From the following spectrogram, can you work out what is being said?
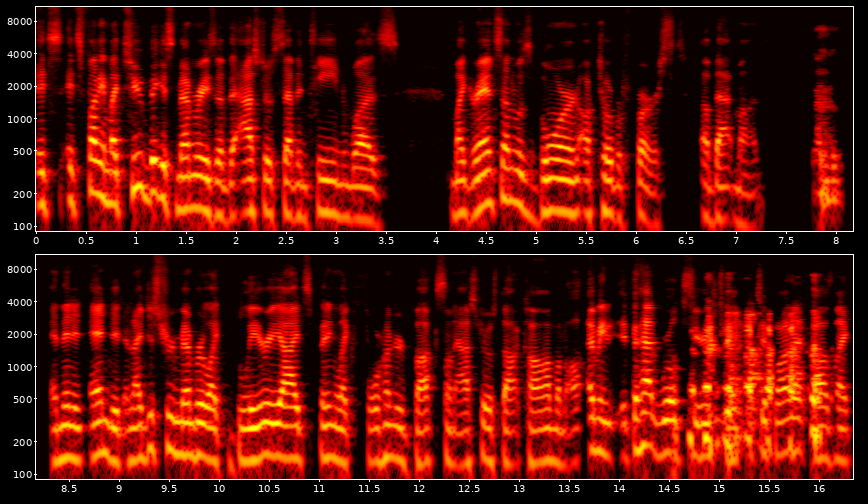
It's it's funny. My two biggest memories of the Astros 17 was my grandson was born October 1st of that month. And then it ended, and I just remember like bleary eyed spending like 400 bucks on Astros.com. On all, I mean, if it had World Series championship on it, I was like,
